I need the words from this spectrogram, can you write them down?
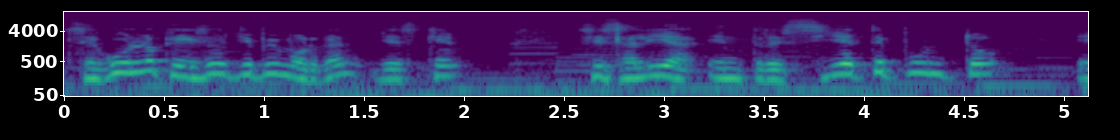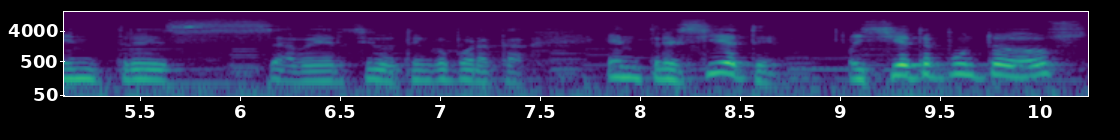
según lo que hizo JP Morgan, y es que si salía entre 7 entre, a ver si lo tengo por acá, entre 7 y 7.2,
